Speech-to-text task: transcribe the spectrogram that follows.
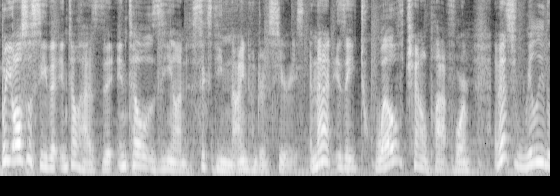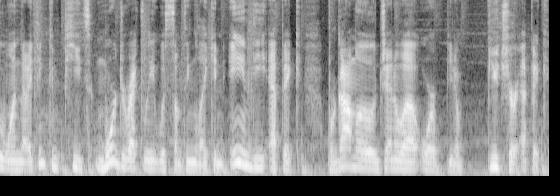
But you also see that Intel has the Intel Xeon 6900 series, and that is a 12 channel platform, and that's really the one that I think competes more directly with something like an AMD EPYC, Bergamo, Genoa, or you know future EPYC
